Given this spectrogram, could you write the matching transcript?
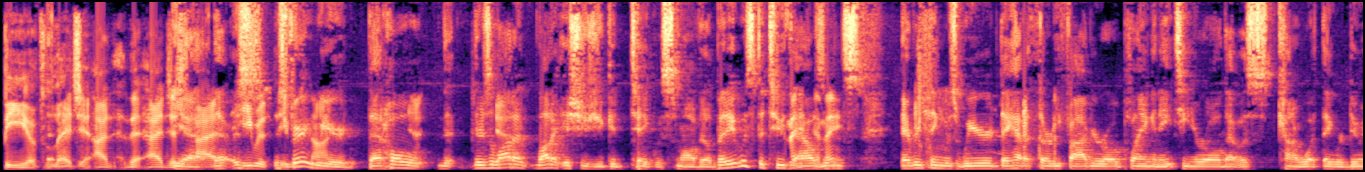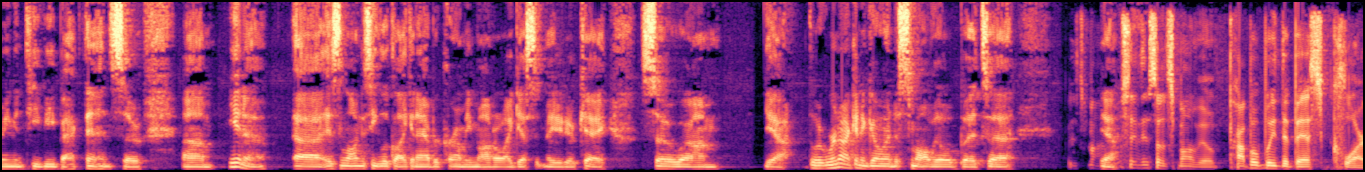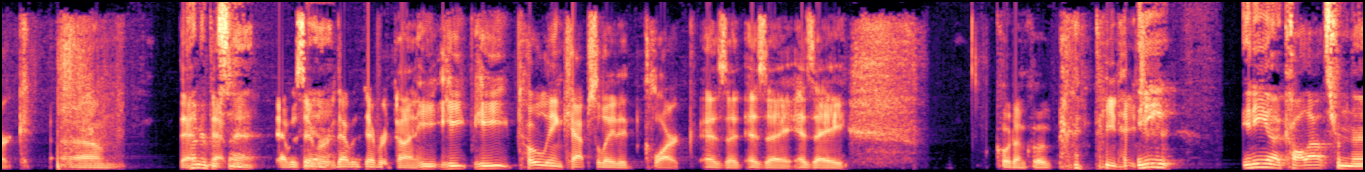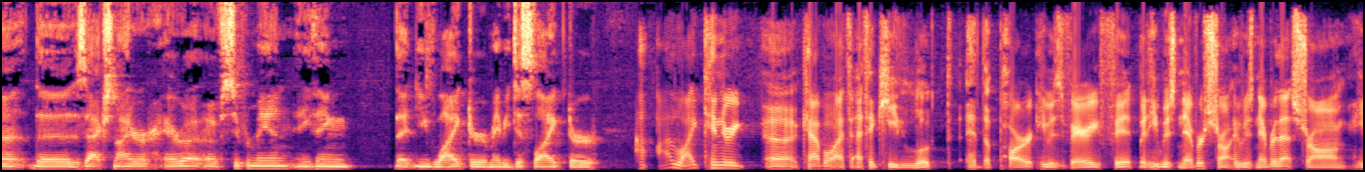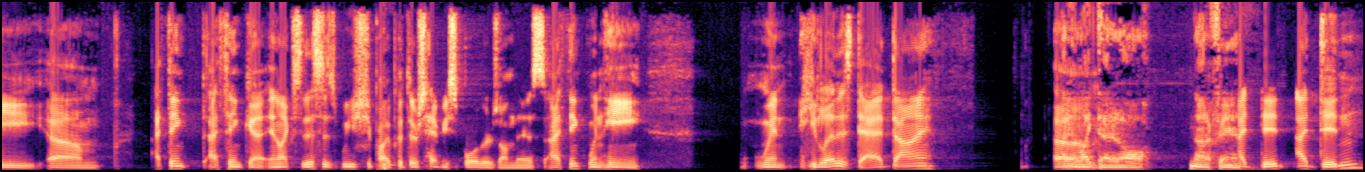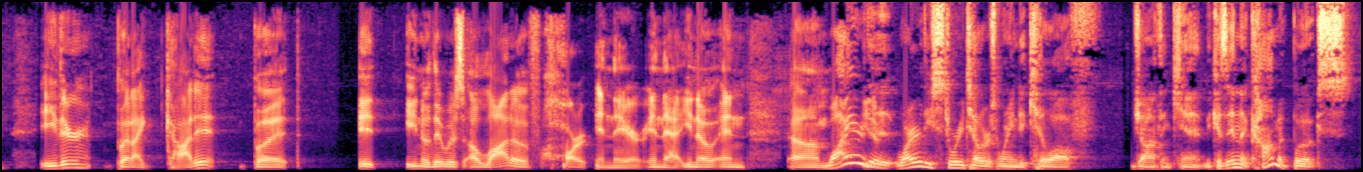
be of legend. I, I just, yeah, I, that was, he was, it's very was not. weird. That whole, th- there's a lot of, lot of issues you could take with Smallville, but it was the they- and they- 2000s. Everything was weird. They had a 35 year old playing an 18 year old. That was kind of what they were doing in TV back then. So, um, you know, uh, as long as he looked like an Abercrombie model, I guess it made it okay. So, um, yeah, we're not going to go into Smallville, but uh, Yeah. I'll say this on Smallville, probably the best Clark. Um, that, 100%. That, that was ever Yeah. that was ever done. He he he totally encapsulated Clark as a as a as a quote unquote teenager. any any uh, call outs from the the Zack Snyder era of Superman? Anything that you liked or maybe disliked or I, I liked Henry uh, Cavill. I, th- I think he looked at the part. He was very fit, but he was never strong. He was never that strong. He, um, I think, I think, uh, and like so this is, we should probably put there's heavy spoilers on this. I think when he, when he let his dad die, I didn't um, like that at all. Not a fan. I did. I didn't either, but I got it. But it, you know, there was a lot of heart in there in that, you know, and um, why are the why are these storytellers wanting to kill off Jonathan Kent? Because in the comic books,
